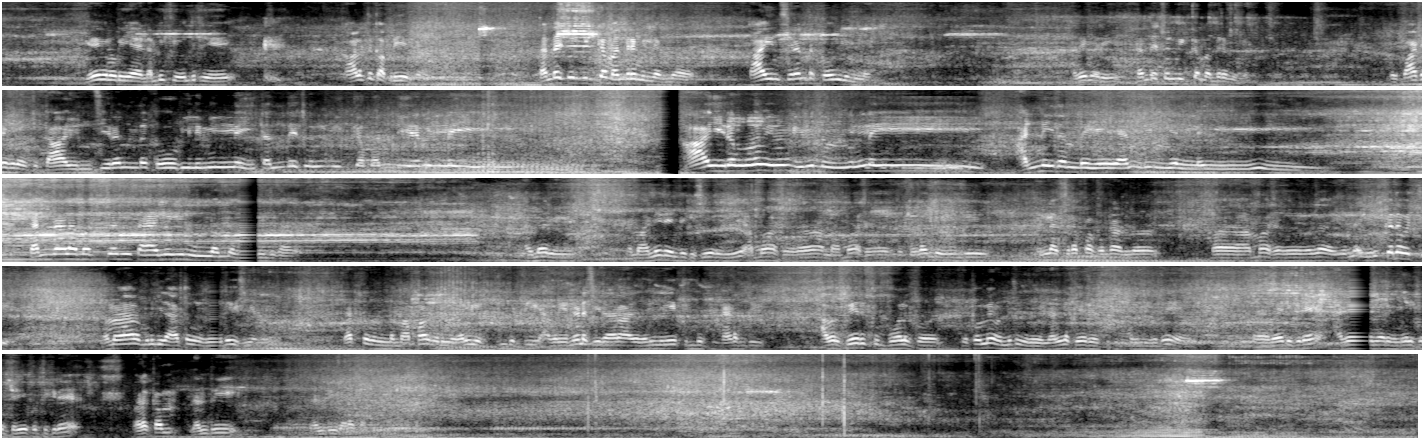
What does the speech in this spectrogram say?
இறைவனுடைய நம்பிக்கை வந்துட்டு காலத்துக்கு அப்படியே இருக்கும். தந்தை சொல்மிக்க மந்திரம் இல்லை இன்னும். தாயின் சிறந்த கோவிலும் இல்லை. அதே மாதிரி தந்தை சொல்மிக்க மந்திரம் இல்லை. ஒரு பாட்டை கூட வச்சு தாயின் சிறந்த கோவிலும் இல்லை தந்தை சொல்மிக்க மந்திரமில்லை ஆயிரம் உணவினும் இருந்தும் இல்லை. அன்னை தந்தையே அன்பின் எல்லை. தன்னலமற்றது தாய்மையின் உள்ளம் அப்படின்றாங்க. அது மாதிரி நம்ம அன்னை செய்கிறது அம்மா வரும் அந்த அம்மா வரத்தை தொடர்ந்து வந்து எல்லாம் சிறப்பாக கொண்டாடணும். அம்மா அமாவாசை எல்லாம் எல்லாம் இருக்கிறத வச்சு நம்மளால் முடிஞ்சது அடுத்தவங்களுக்கு உதவி செய்யணும். நட்பர்கள் நம்ம அப்பாவுடைய வழியை பின்பற்றி அவர் என்னென்ன செய்கிறாரோ அது வழியிலேயே பின்பற்றி நடந்து அவர் பேருக்கு புகழுக்கும் எப்போவுமே வந்துட்டு ஒரு நல்ல பேர் எடுத்துக்கிட்டு வேண்டிக்கிறேன். அதே மாதிரி உங்களுக்கும் தெரியப்படுத்திக்கிறேன். வணக்கம் நன்றி. நன்றி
